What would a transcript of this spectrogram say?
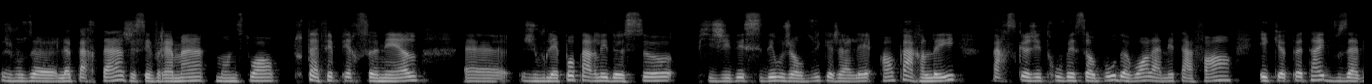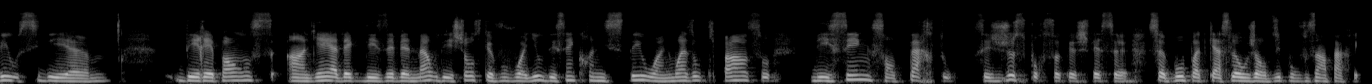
je vous le partage et c'est vraiment mon histoire tout à fait personnelle. je ne voulais pas parler de ça, puis j'ai décidé aujourd'hui que j'allais en parler parce que j'ai trouvé ça beau de voir la métaphore et que peut-être vous avez aussi des, des réponses en lien avec des événements ou des choses que vous voyez ou des synchronicités ou un oiseau qui passe. les signes sont partout. C'est juste pour ça que je fais ce, ce beau podcast-là aujourd'hui pour vous en parler.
